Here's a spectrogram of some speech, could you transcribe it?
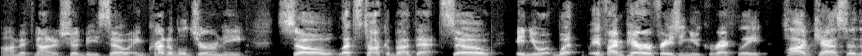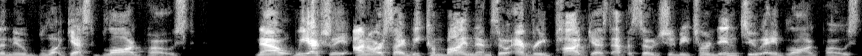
Um, if not, it should be. So incredible journey. So let's talk about that. So in your, what, if I'm paraphrasing you correctly, podcasts are the new blo- guest blog post. Now, we actually, on our side, we combine them. So every podcast episode should be turned into a blog post.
